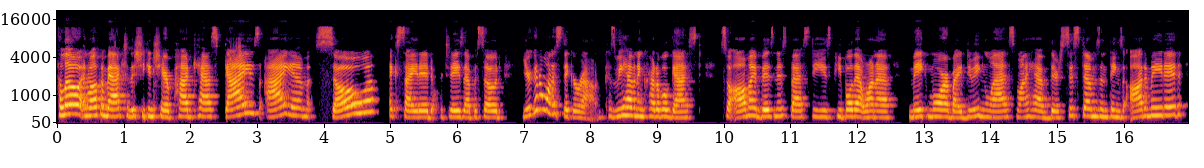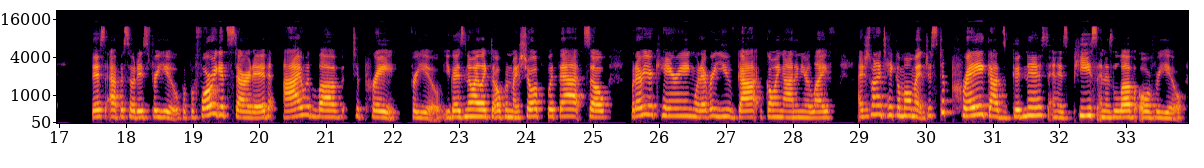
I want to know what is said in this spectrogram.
Hello, and welcome back to the She Can Share podcast. Guys, I am so excited for today's episode. You're going to want to stick around because we have an incredible guest. So, all my business besties, people that want to make more by doing less, want to have their systems and things automated, this episode is for you. But before we get started, I would love to pray for you. You guys know I like to open my show up with that. So, whatever you're carrying, whatever you've got going on in your life, I just want to take a moment just to pray God's goodness and his peace and his love over you.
